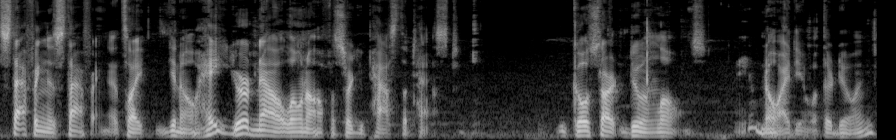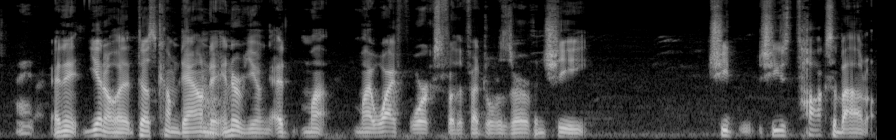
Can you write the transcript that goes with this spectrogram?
staffing is staffing. It's like you know, hey, you're now a loan officer. You passed the test. Go start doing loans. You have no idea what they're doing, Right. and it you know it does come down to interviewing. It, my my wife works for the Federal Reserve, and she she she talks about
